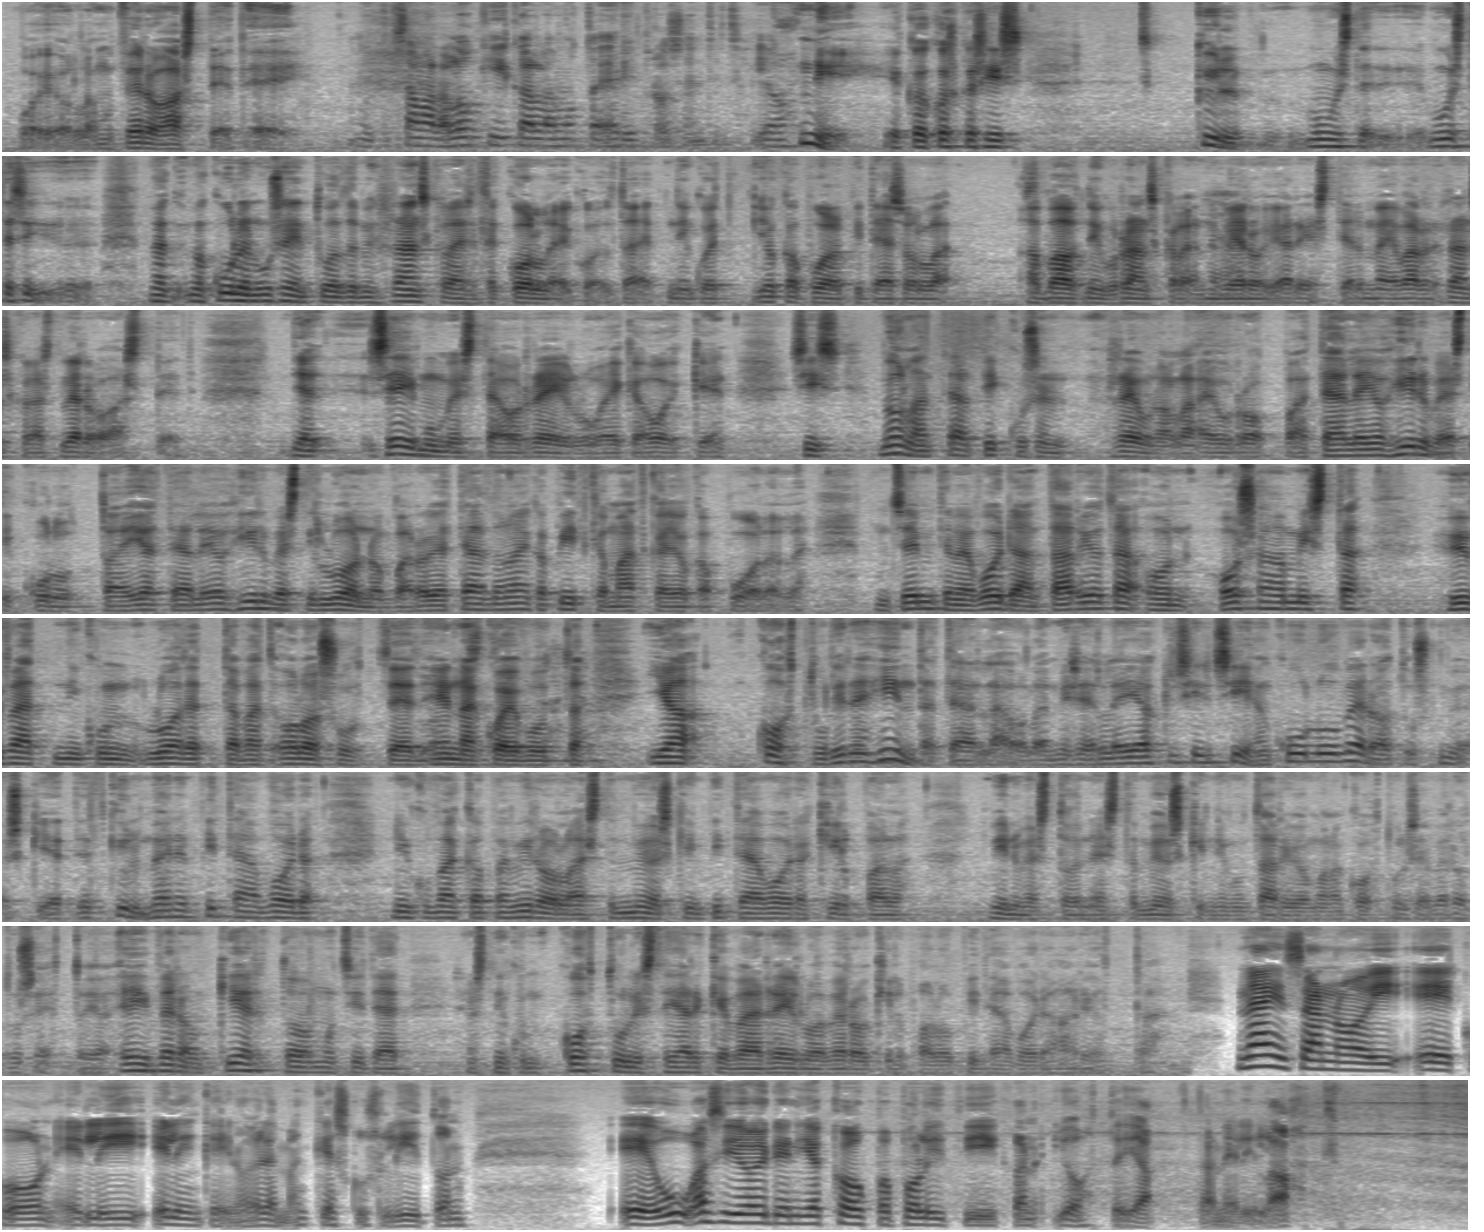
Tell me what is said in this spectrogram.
voi olla, mutta veroasteet ei. Samalla logiikalla, mutta eri prosentit, joo. Niin, koska siis kyllä, mun mielestä, mun mielestä mä, mä kuulen usein tuolta myös ranskalaisilta kollegoilta, että, niin kuin, että joka puolella pitäisi olla about niin kuin ranskalainen ja. verojärjestelmä ja ranskalaiset veroasteet. Ja se ei mun mielestä ole reilu eikä oikein. Siis me ollaan täällä pikkusen reunalla Eurooppaa. Täällä ei ole hirveästi kuluttajia, täällä ei ole hirveästi luonnonvaroja, täältä on aika pitkä matka joka puolelle. Mutta se, mitä me voidaan tarjota, on osaamista, hyvät niin kuin luotettavat olosuhteet, ennakoivuutta ja kohtuullinen hinta tällä olemiselle ja siihen kuuluu verotus myöskin. Että, että kyllä meidän pitää voida, niin kuin vaikkapa virolaisten myöskin, pitää voida kilpailla investoinneista myöskin niin kuin tarjoamalla kohtuullisia verotusehtoja. Ei veron kiertoa, mutta sitä, että niin kuin kohtuullista, järkevää, reilua verokilpailua pitää voida harjoittaa. Näin sanoi EK eli Elinkeinoelämän keskusliiton EU-asioiden ja kauppapolitiikan johtaja Taneli Lahti.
